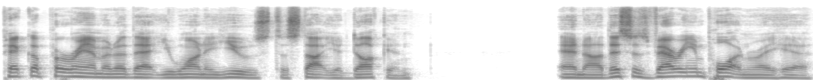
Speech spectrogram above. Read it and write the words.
pick a parameter that you want to use to start your ducking. And uh, this is very important right here.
